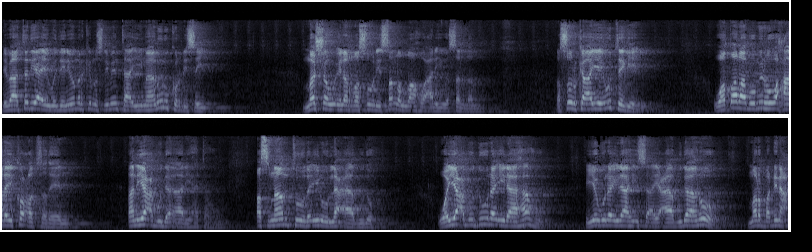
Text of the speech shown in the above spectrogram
Dhibaatadii ay wadeenimo markii muslimiinta iimaanuun u kordhisay mashow ila arasuuli sala allahu calayhi wasalam rasuulka ayay u tegeen wa talabuu minhu waxaanay ka codsadeen an yacbuda aalihatahum asnaamtooda inuu la caabudo. Wa yacbuduuna ilaahahu iyaguna ilaahiisa ay caabudaanoo marba dhinac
